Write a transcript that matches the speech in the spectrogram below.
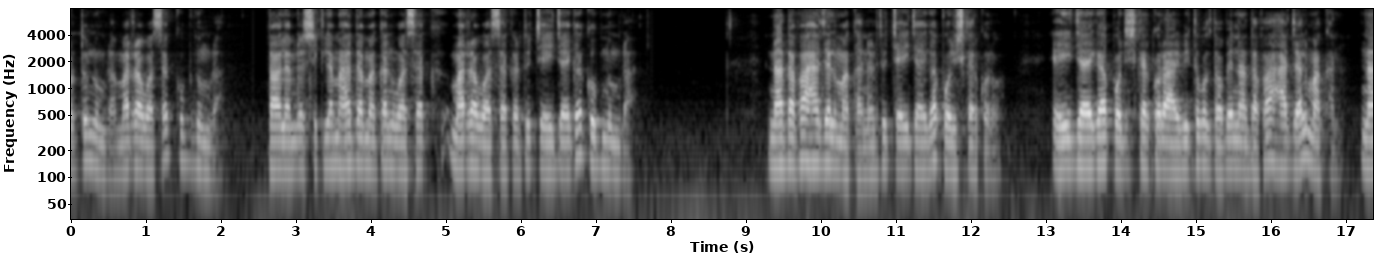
অর্থ নোংরা, মাররা ওয়াসাক খুব নোংরা। তাহলে আমরা শিখলাম হাদা মাকান ওয়াসাক, মাররা ওয়াসাক অর্থ হচ্ছে এই জায়গা খুব নোংরা না দাফা হাজাল মাকান অর্থ হচ্ছে এই জায়গা পরিষ্কার করো। এই জায়গা পরিষ্কার করা আরবিতে বলতে হবে না দাফা হাজাল মাখান না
